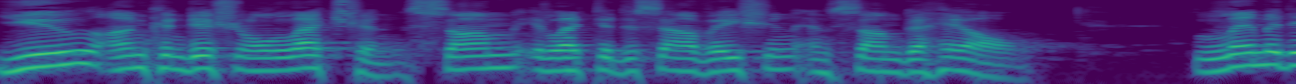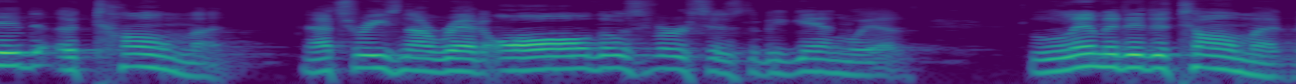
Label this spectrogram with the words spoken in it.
U, unconditional election. Some elected to salvation and some to hell. Limited atonement. That's the reason I read all those verses to begin with. Limited atonement.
